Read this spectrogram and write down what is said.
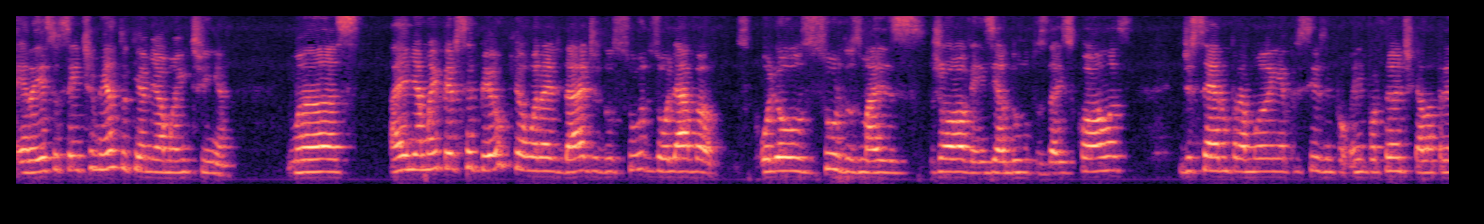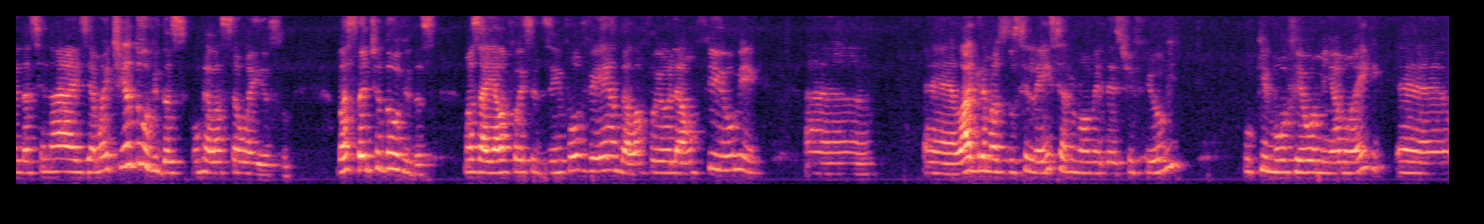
era esse o sentimento que a minha mãe tinha. Mas aí minha mãe percebeu que a oralidade dos surdos olhava, olhou os surdos mais jovens e adultos da escola, disseram para a mãe é preciso, é importante que ela aprenda sinais. E a mãe tinha dúvidas com relação a isso, bastante dúvidas. Mas aí ela foi se desenvolvendo, ela foi olhar um filme. Ah, é, Lágrimas do Silêncio era o nome deste filme. O que moveu a minha mãe, é,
